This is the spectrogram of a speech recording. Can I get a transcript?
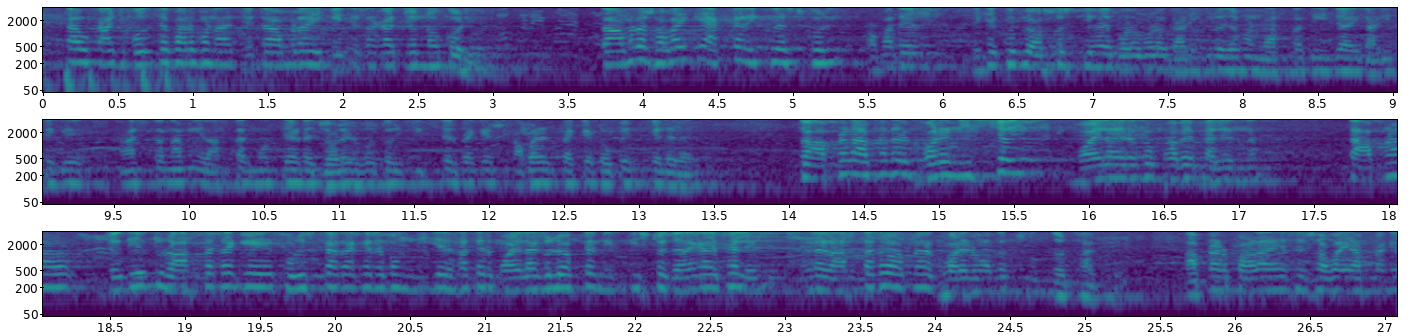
একটাও কাজ বলতে পারব না, যেটা আমরা এই বেঁচে থাকার জন্য করি। তো আমরা সবাইকে একটা রিকোয়েস্ট করি, আমাদের দেখে খুবই অস্বস্তি হয় বড় বড় গাড়িগুলো যখন রাস্তা দিয়ে যায়, গাড়ি থেকে কাঁচটা নামিয়ে রাস্তার মধ্যে একটা জলের বোতল, চিপসের প্যাকেট খাবারের প্যাকেট ওপেন ফেলে দেয়। তো আপনারা আপনাদের ঘরে নিশ্চয়ই ময়লা এরকমভাবে ফেলেন না। তা আপনার যদি একটু রাস্তাটাকে পরিষ্কার রাখেন এবং নিজের হাতের ময়লাগুলো একটা নির্দিষ্ট জায়গায় ফেলেন, তাহলে রাস্তাটাও আপনার ঘরের মতন সুন্দর থাকবে। আপনার পাড়ায় এসে সবাই আপনাকে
